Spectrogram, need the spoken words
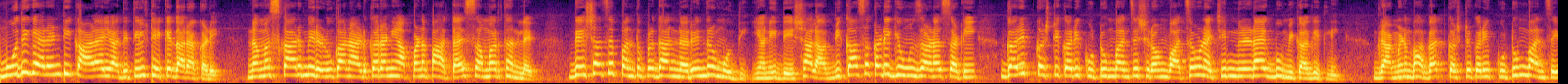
मोदी गॅरंटी काळ्या यादीतील ठेकेदाराकडे. नमस्कार मी रेणुका नाडकर आणि आपण पाहताय समर्थन लाईव्ह. देशाचे पंतप्रधान नरेंद्र मोदी यांनी देशाला विकासाकडे घेऊन जाण्यासाठी गरीब कष्टकरी कुटुंबांचे श्रम वाचवण्याची निर्णायक भूमिका घेतली. ग्रामीण भागात कष्टकरी कुटुंबांचे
